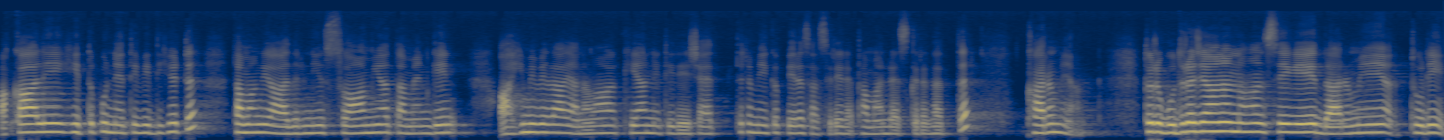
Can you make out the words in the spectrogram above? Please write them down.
අකාලේ හිතපු නැති විදිහට තමන්ගේ ආදරණීය ස්වාමියා තමන්ගෙන් අහිමි වෙලා යනවා කියන්නේ තිරේෂ ඇත්තට මේක පෙර සසරේ තමන් රැස් කරගත්ත කර්මයක්. ඒතර බුදුරජාණන් වහන්සේගේ ධර්මයේ තුලින්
